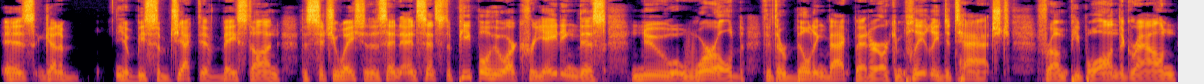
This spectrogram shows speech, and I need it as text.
is going to you know be subjective based on the situation that's in and since the people who are creating this new world that they're building back better are completely detached from people on the ground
